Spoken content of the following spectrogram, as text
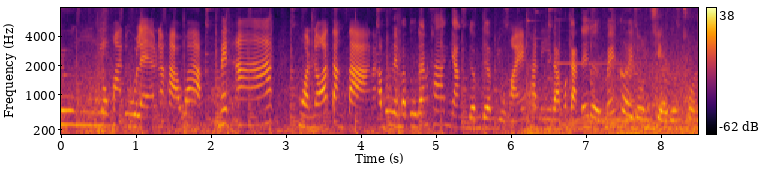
ดึงลงมาดูแล้วนะคะว่าเม็ดอาร์ค หัวน็อตต่างๆนะคะบริเวณประตูด้านข้างยังเดิมๆอยู่ไหมคันนี้รับประกันได้เลย ไม่เคยโดนเฉียวโดนชน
